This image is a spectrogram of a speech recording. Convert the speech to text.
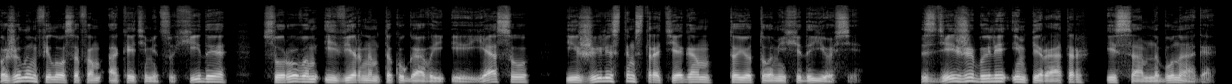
пожилым философом Акэти Мицухиде, суровым и верным Токугавой Иясу и жилистым стратегом Тойотоми Хидеоси. Здесь же были император и сам Набунага.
